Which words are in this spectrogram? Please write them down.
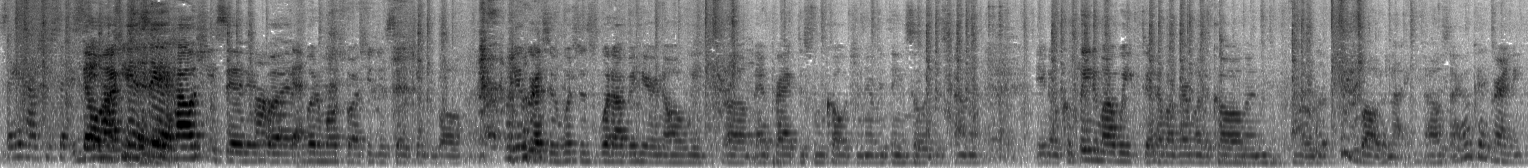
Say how she said. say no, how I she can't said say it. it how she said it, Oh, but okay. for the most part, she just said shoot the ball. Be aggressive, which is what I've been hearing all week um, at practice from coach and everything. So it just kind of, you know, completed my week to have my grandmother call and hey, look, shoot the ball tonight. I was like, okay, Granny.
